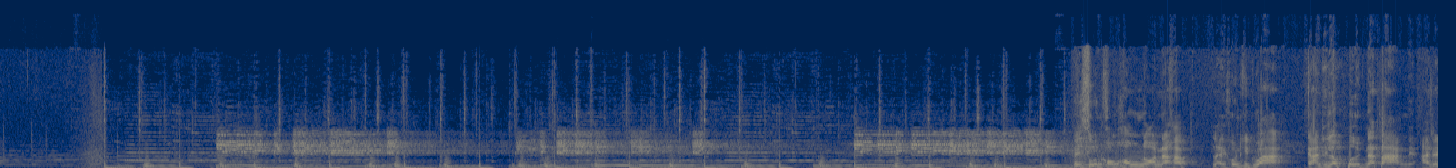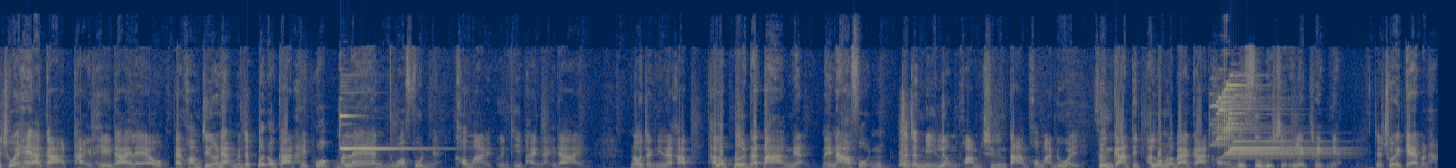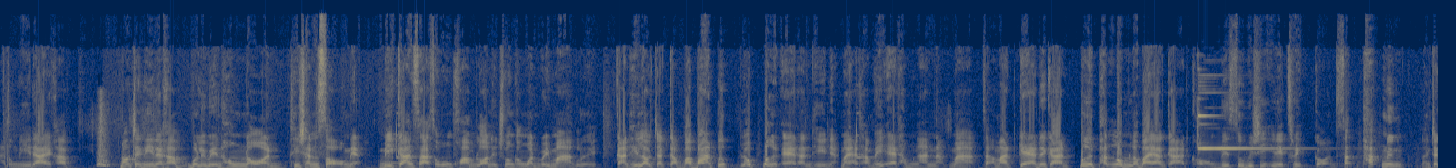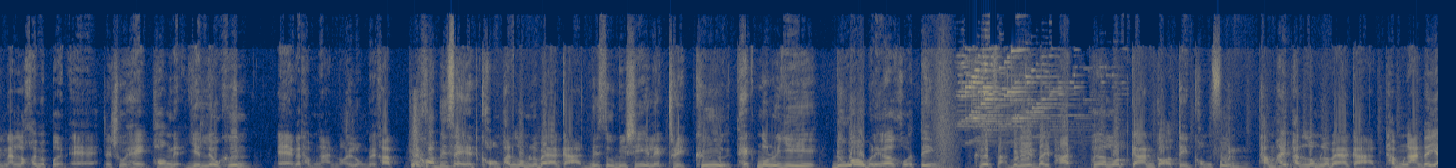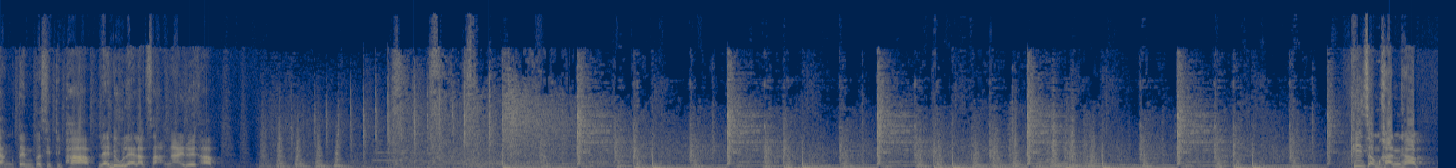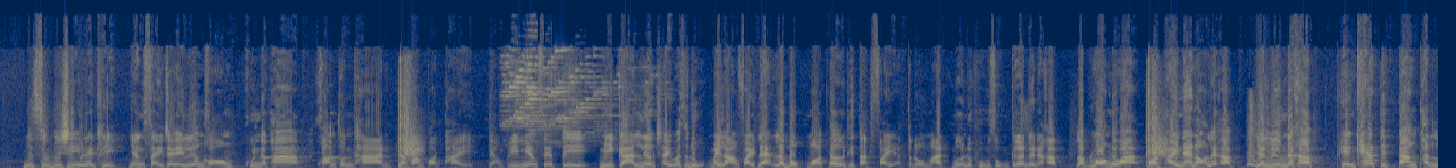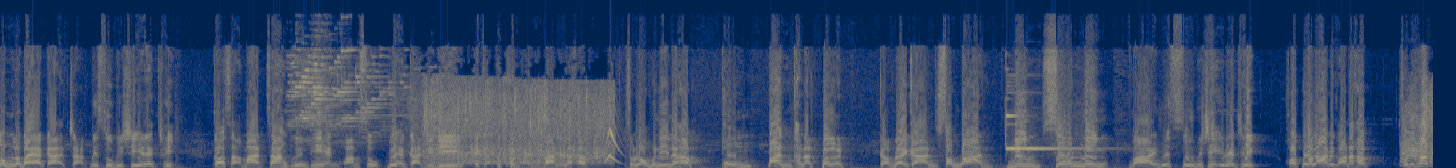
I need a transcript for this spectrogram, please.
ส่วนของห้องนอนนะครับ หลายคนคิดว่าการที่เราเปิดหน้าต่างเนี่ยอาจจะช่วยให้อากาศถ่ายเทได้แล้ว แต่ความจริงแล้วเนี่ยมันจะเปิดโอกาสให้พวกแมลงหรือว่าฝุ่นเนี่ยเข้ามาในพื้นที่ภายในได้ นอกจากนี้นะครับถ้าเราเปิดหน้าต่างเนี่ยในหน้าฝนก็จะมีเรื่องของความชื้นตามเข้ามาด้วย ซึ่งการติดพัดลมระบายอากาศของ Mitsubishi Electric เนี่ยจะช่วยแก้ปัญหาตรงนี้ได้ครับ นอกจากนี้นะครับบริเวณห้องนอนที่ชั้น2เนี่ยมีการสะสมของความร้อนในช่วงกลางวันไว้มากเลย การที่เราจะกลับมาบ้านปุ๊บแล้วเปิดแอร์ทันทีเนี่ยมันอาจทำให้แอร์ทำงานหนักมาก สามารถแก้ด้วยการเปิดพัดลมระบายอากาศของ Mitsubishi Electric ก่อนสักพักหนึ่งหลังจากนั้นเราค่อยมาเปิดแอร์จะช่วยให้ห้องเนี่ยเย็นเร็วขึ้นแอร์ก็ทำงานน้อยลงด้วยครับ และความพิเศษของพัดลมระบายอากาศ Mitsubishi Electric คือเทคโนโลยี Dual Barrier Coating เคลือบสารบริเวณใบพัด เพื่อลดการเกาะติดของฝุ่นทำให้พัดลมระบายอากาศทำงานได้อย่างเต็มประสิทธิภาพ และดูแลรักษาง่ายด้วยครับ สำคัญครับ Mitsubishi Electric ยังใส่ใจในเรื่องของคุณภาพ ความทนทาน และความปลอดภัย อย่าง Premium Safety มีการเลือกใช้วัสดุไม่ลามไฟ และระบบมอเตอร์ที่ตัดไฟอัตโนมัติ เมื่ออุณหภูมิสูงเกินด้วยนะครับ รับรองได้ว่าปลอดภัยแน่นอนเลยครับ อย่าลืมนะครับ เพียงแค่ติดตั้งพัดลมระบายอากาศจาก Mitsubishi Electric ก็สามารถสร้างพื้นที่แห่งความสุขด้วยอากาศดีๆ ให้กับทุกคนภายในบ้านได้แล้วครับสำหรับวันนี้นะครับ ผมปั้นถนัดเปิดกับรายการซ่อมบ้าน 101 by Mitsubishi Electric ขอตัวลาไปก่อนนะครับ สวัสดีครับ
